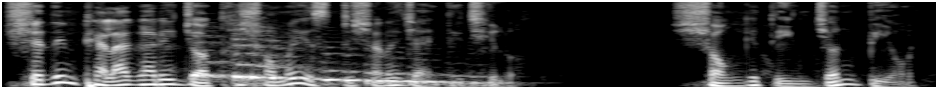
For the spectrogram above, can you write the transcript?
সেদিন ঠেলাগাড়ি যথাসময়ে স্টেশনে যাইতেছিল। সঙ্গে তিনজন পিয়ন।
